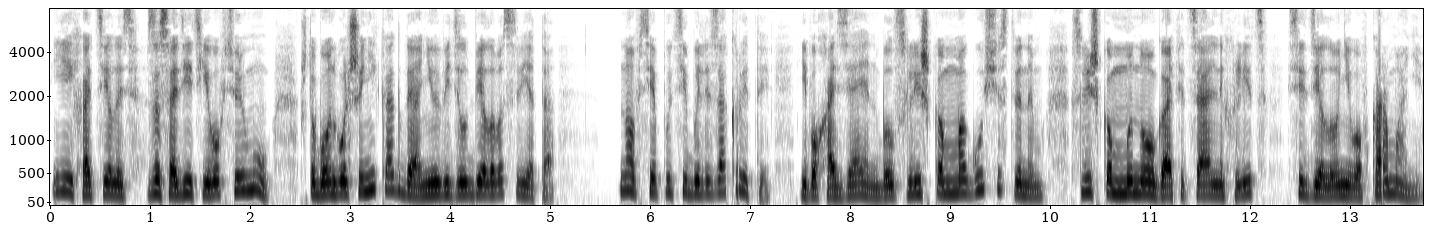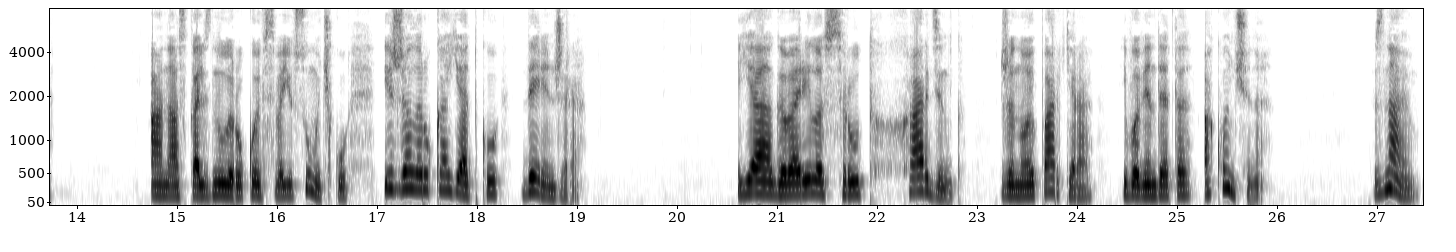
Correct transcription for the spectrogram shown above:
Ей хотелось засадить его в тюрьму, чтобы он больше никогда не увидел белого света. Но все пути были закрыты. Его хозяин был слишком могущественным, слишком много официальных лиц сидело у него в кармане. Она скользнула рукой в свою сумочку и сжала рукоятку Деринджера. «Я говорила с Рут Хардинг, женой Паркера. Его вендетта окончена». «Знаю».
